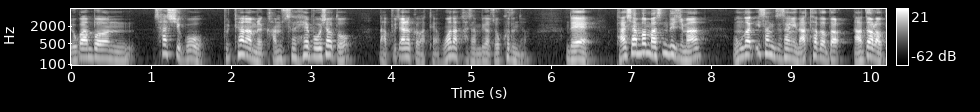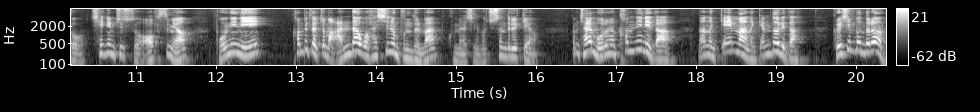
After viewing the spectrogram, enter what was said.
요거 한번 사시고 불편함을 감수해 보셔도 나쁘지 않을 것 같아요 워낙 가성비가 좋거든요 근데 다시 한번 말씀드리지만 온갖 이상 증상이 나타나더라도 책임질 수 없으며 본인이 컴퓨터를 좀 안다고 하시는 분들만 구매하시는 거 추천드릴게요. 그럼 잘 모르는 컴린이다. 나는 게임만 하는 겜돌이다. 그러신 분들은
